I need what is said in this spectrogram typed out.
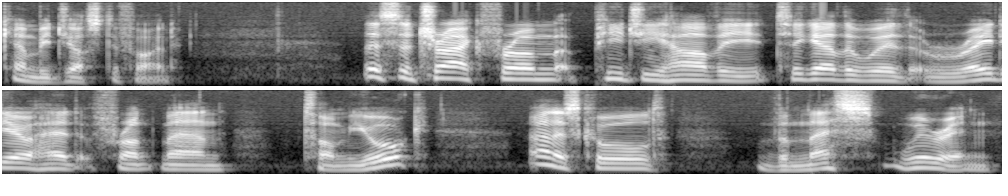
can be justified. This is a track from PJ Harvey together with Radiohead frontman Thom Yorke, and it's called The Mess We're In.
